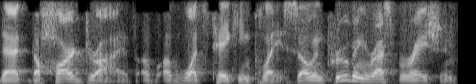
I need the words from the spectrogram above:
that the hard drive of, of what's taking place. So improving respiration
